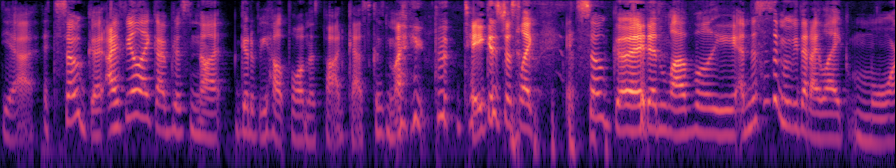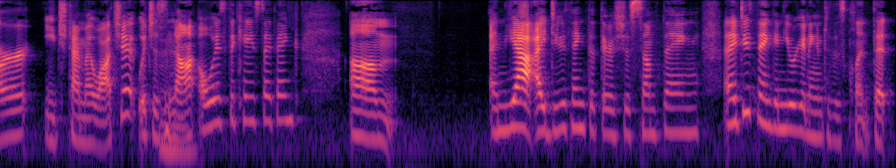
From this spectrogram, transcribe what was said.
Yeah, it's so good. I feel like I'm just not going to be helpful on this podcast because my take is just like it's so good and lovely. And this is a movie that I like more each time I watch it, which is not always the case. I think. Um, and yeah, I do think that there's just something, and I do think, and you were getting into this, Clint, that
